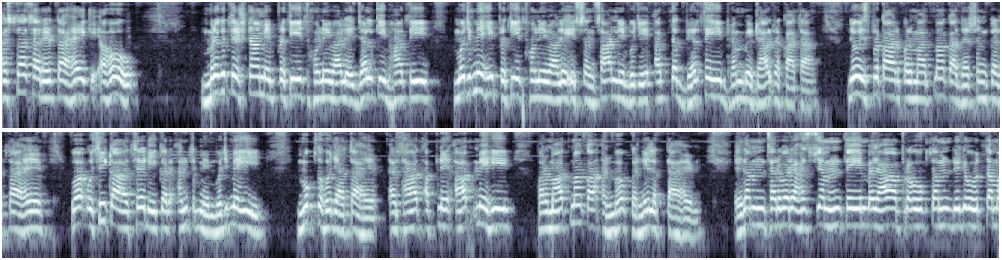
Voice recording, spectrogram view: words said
हंसता सा रहता है कि, अहो मृग तृष्णा में प्रतीत होने वाले जल की भांति मुझमें ही प्रतीत होने वाले इस संसार ने मुझे अब तक व्यर्थ ही भ्रम में डाल रखा था। जो इस प्रकार परमात्मा का दर्शन करता है, वह उसी का आश्रय लेकर अंत में मुझमें ही मुक्त हो जाता है, अर्थात अपने आप में ही परमात्मा का अनुभव करने लगता है। इदम सर्वरहस्यम ते मया प्रोक्तम द्विजोत्तम।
